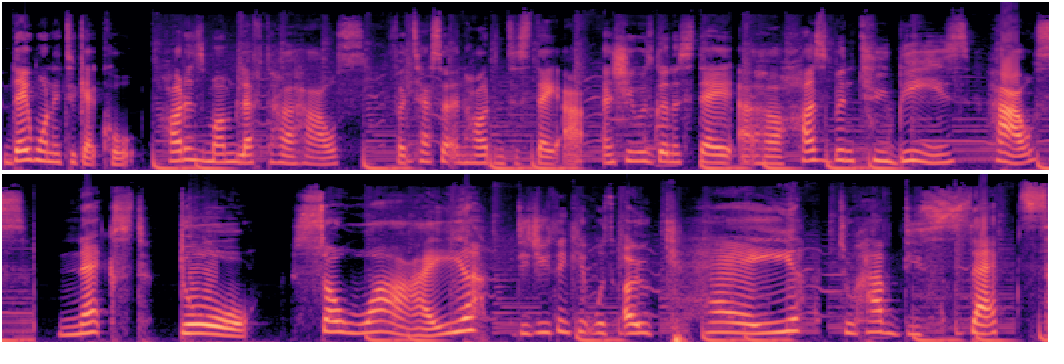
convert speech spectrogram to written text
They wanted to get caught. Hardin's mum left her house for Tessa and Hardin to stay at, and she was gonna stay at her husband to be's house next door. So why did you think it was okay to have the sex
